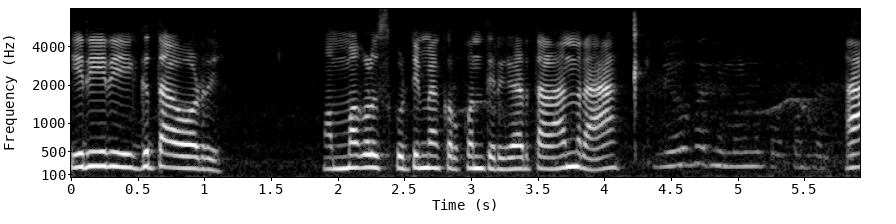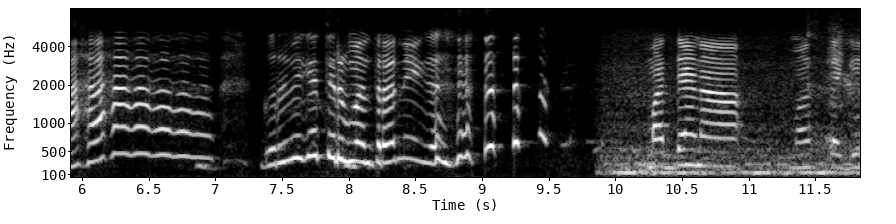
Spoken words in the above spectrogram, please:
ಹಿರಿ ಹಿರಿ ಇಗ್ತಾವ ನೋಡ್ರಿ. ಮೊಮ್ಮಗಳು ಸ್ಕೂಟಿ ಮ್ಯಾಗ ಕರ್ಕೊಂಡು ತಿರ್ಗಾಡ್ತಾಳ ಅಂದ್ರೆ. ಆಹಾ ಗುರುವಿಗೆ ತಿರುಮಂತ್ರ ನೀಗ ಮಧ್ಯಾಹ್ನ ಮಸ್ತಾಗಿ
